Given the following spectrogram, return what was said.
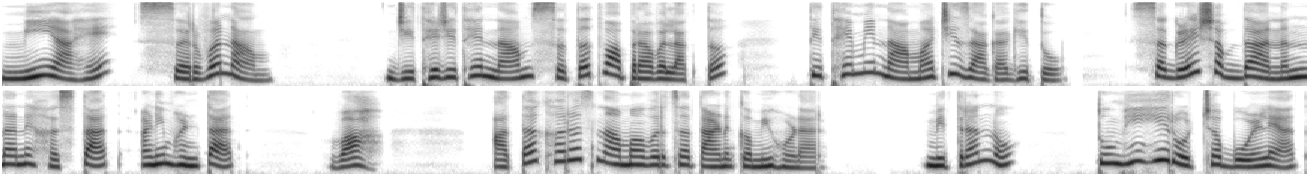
मी आहे सर्वनाम. जिथे जिथे नाम सतत वापरावं लागतं तिथे मी नामाची जागा घेतो. सगळे शब्द आनंदाने हसतात आणि म्हणतात वाह आता खरंच नामावरचा ताण कमी होणार. मित्रांनो तुम्हीही रोजच्या बोलण्यात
